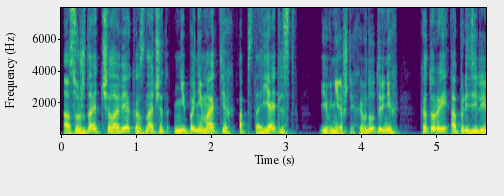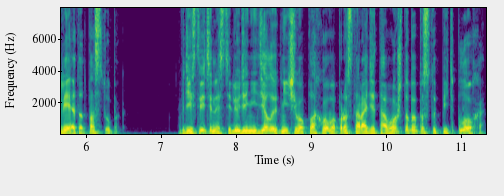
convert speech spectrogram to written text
Осуждать человека значит не понимать тех обстоятельств, и внешних, и внутренних, которые определили этот поступок. В действительности люди не делают ничего плохого просто ради того, чтобы поступить плохо.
